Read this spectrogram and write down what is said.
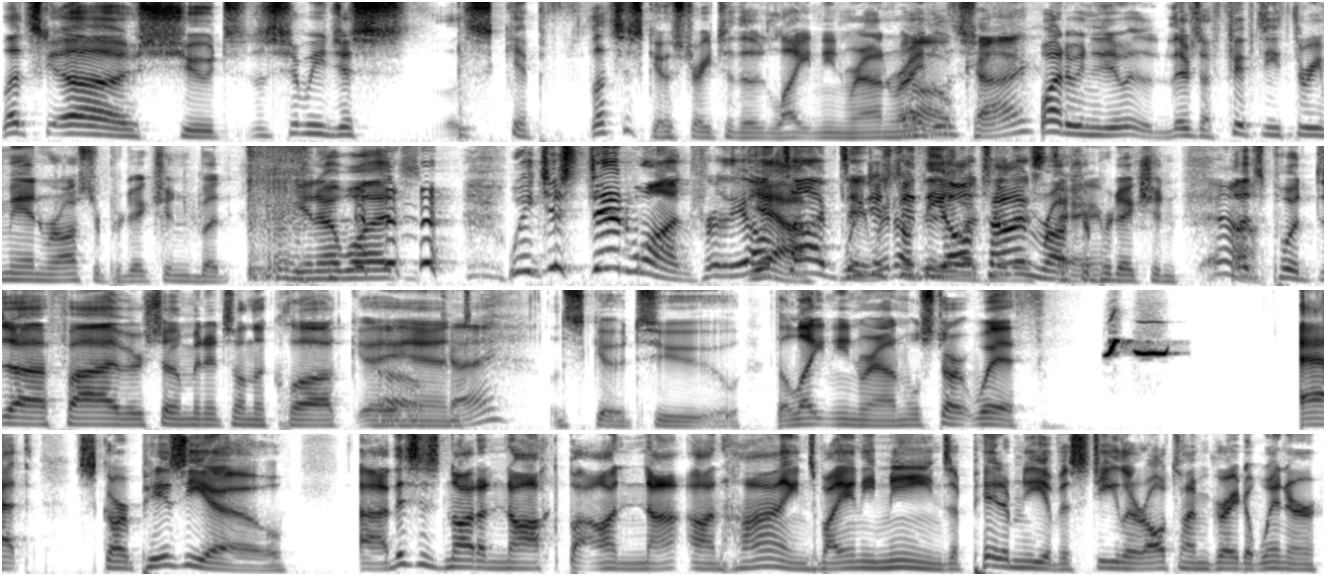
let's. Uh, shoot. Should we just skip? Let's just go straight to the lightning round, right? Oh, Let's- okay. Why do we need to? There's a 53 man roster prediction, but you know what? We just did one for the all-time team. we just don't did the all-time roster team. prediction. Yeah. Let's put uh, five or so minutes on the clock, and Okay. let's go to the lightning round. We'll start with at Scarpizio. Uh, this is not a knock on on Hines by any means, epitome of a Steeler, all-time great, a winner.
